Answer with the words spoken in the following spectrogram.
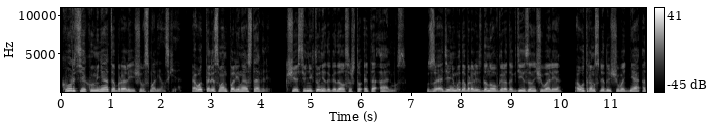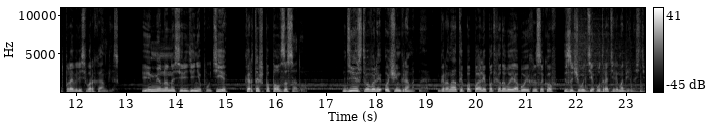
Кортик у меня отобрали еще в Смоленске. А вот талисман Полины оставили. К счастью, никто не догадался, что это Альмус. За день мы добрались до Новгорода, где и заночевали, а утром следующего дня отправились в Архангельск. Именно на середине пути кортеж попал в засаду. Действовали очень грамотно. Гранаты попали под ходовые обоих рысаков, из-за чего те утратили мобильность.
